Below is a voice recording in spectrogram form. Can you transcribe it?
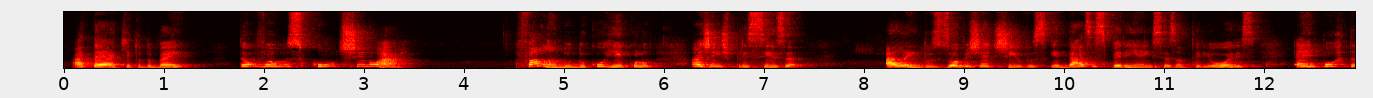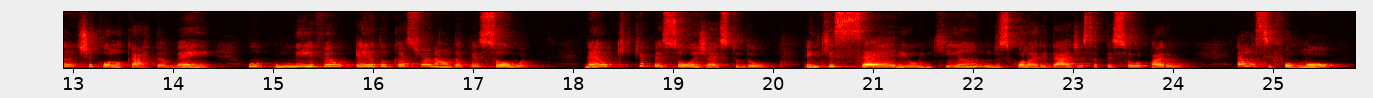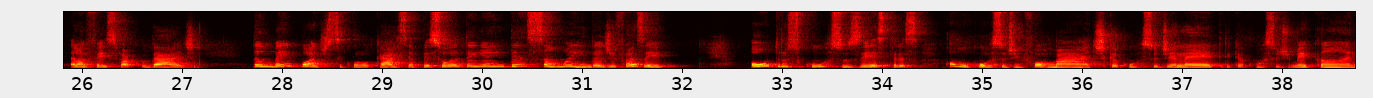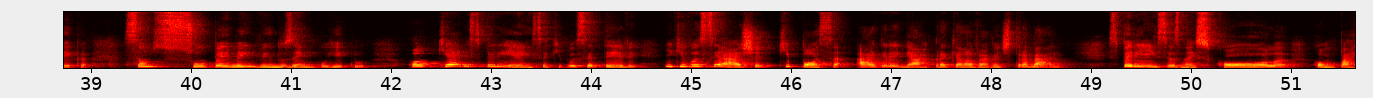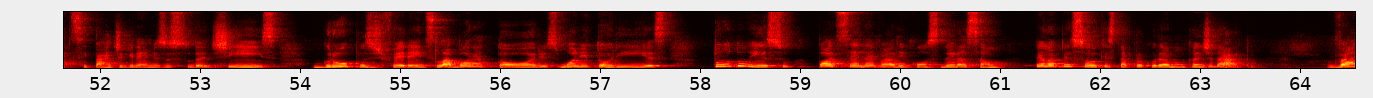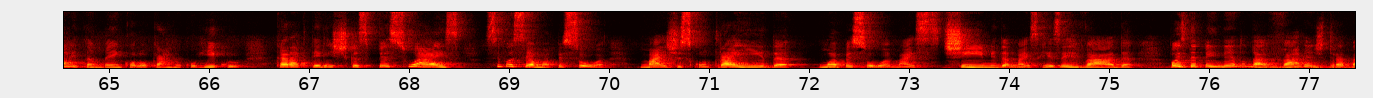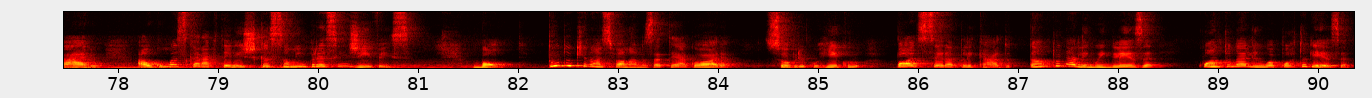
Até aqui tudo bem? Então vamos continuar. Falando do currículo, a gente precisa, além dos objetivos e das experiências anteriores, é importante colocar também o nível educacional da pessoa. Né? O que, que a pessoa já estudou? Em que série ou em que ano de escolaridade essa pessoa parou? Ela se formou? Ela fez faculdade? também pode se colocar se a pessoa tem a intenção ainda de fazer. Outros cursos extras, como curso de informática, curso de elétrica, curso de mecânica, são super bem-vindos em um currículo. Qualquer experiência que você teve e que você acha que possa agregar para aquela vaga de trabalho. Experiências na escola, como participar de grêmios estudantis, grupos diferentes, laboratórios, monitorias, tudo isso pode ser levado em consideração pela pessoa que está procurando um candidato. Vale também colocar no currículo características pessoais. Se você é uma pessoa mais descontraída, uma pessoa mais tímida, mais reservada, pois dependendo da vaga de trabalho, algumas características são imprescindíveis. Bom, tudo que nós falamos até agora sobre o currículo pode ser aplicado tanto na língua inglesa quanto na língua portuguesa.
